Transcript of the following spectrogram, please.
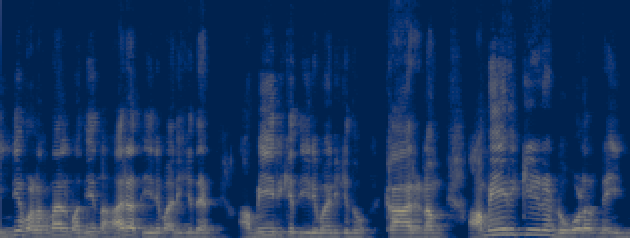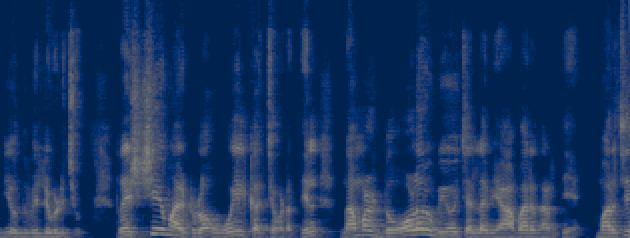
ഇന്ത്യ വളർന്നാൽ മതി എന്ന് ആരാ തീരുമാനിക്കുന്നത് അമേരിക്ക തീരുമാനിക്കുന്നു. കാരണം അമേരിക്കയുടെ ഡോളറിനെ ഇന്ത്യ ഒന്ന് വെല്ലുവിളിച്ചു. റഷ്യയുമായിട്ടുള്ള ഓയിൽ കച്ചവടത്തിൽ നമ്മൾ ഡോളർ ഉപയോഗിച്ചല്ല വ്യാപാരം നടത്തിയത് മറിച്ച്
